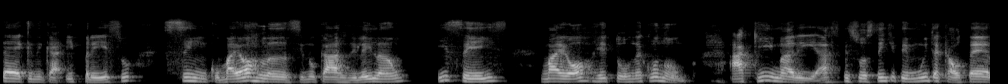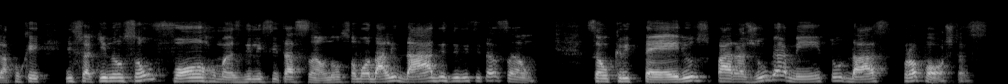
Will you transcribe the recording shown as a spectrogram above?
Técnica e preço. 5. Maior lance no caso de leilão. E 6. Maior retorno econômico. Aqui, Maria, as pessoas têm que ter muita cautela, porque isso aqui não são formas de licitação, não são modalidades de licitação. São critérios para julgamento das propostas.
